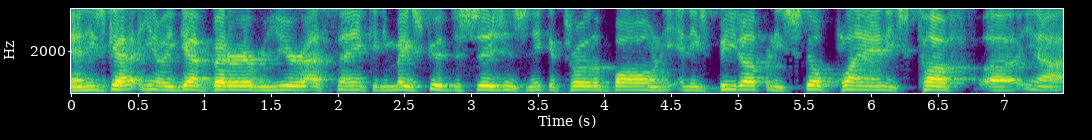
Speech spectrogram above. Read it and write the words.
and he's got you know he got better every year, I think, and he makes good decisions, and he can throw the ball, and, he, and he's beat up, and he's still playing. He's tough. Uh, you know,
